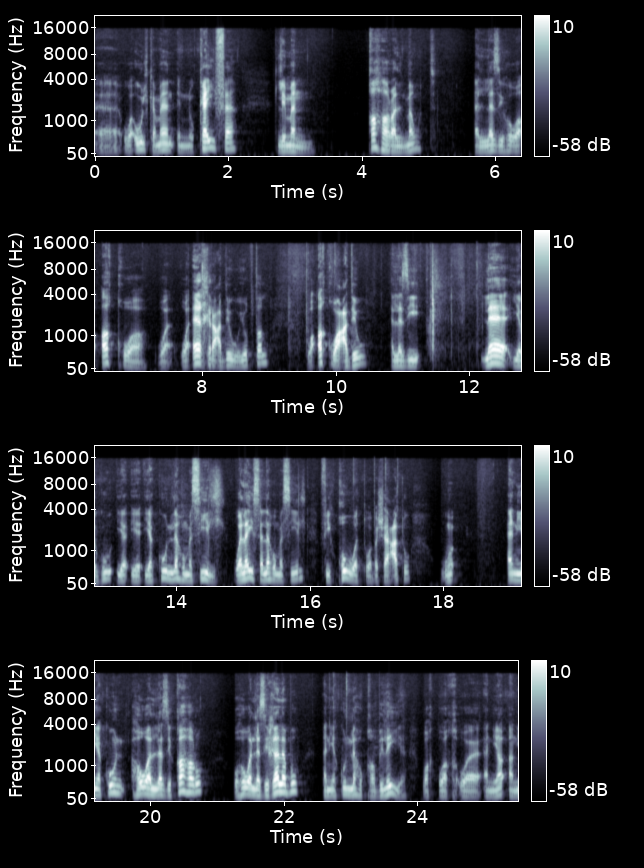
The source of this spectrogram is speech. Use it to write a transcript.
آه، وأقول كمان إنه كيف لمن قهر الموت الذي هو أقوى وآخر عدو يبطل وأقوى عدو الذي لا يجو يكون له مثيل وليس له مثيل في قوة وبشاعته أن يكون هو الذي قهره وهو الذي غلبه أن يكون له قابلية وأن أن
